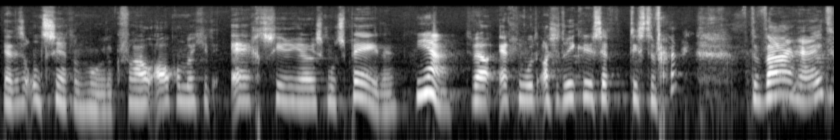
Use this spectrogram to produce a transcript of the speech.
Ja, dat is ontzettend moeilijk. Vooral ook omdat je het echt serieus moet spelen. Ja. Terwijl echt, je moet, als je drie keer zegt, het is de, waar, de waarheid...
